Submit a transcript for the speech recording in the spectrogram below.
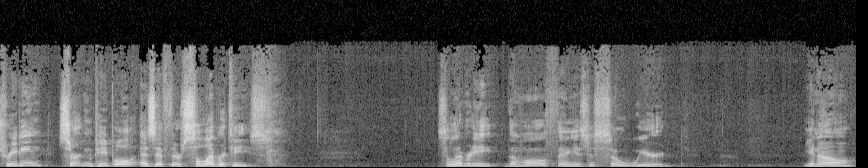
treating certain people as if they're celebrities. Celebrity, the whole thing is just so weird. You know,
